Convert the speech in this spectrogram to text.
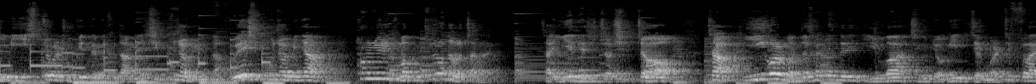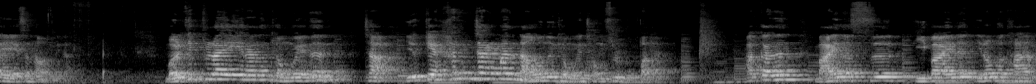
이미 20점을 줬기 때문에 그 다음엔 19점입니다. 왜 19점이냐? 확률이 그만큼 줄어들었잖아요. 자 이해되셨죠? 쉽죠? 자 이걸 먼저 설명드린 이유가 지금 여기 이제 멀티플라이에서 나옵니다. 멀티플라이라는 경우에는 자 이렇게 한 장만 나오는 경우에는 점수를 못 받아요. 아까는 마이너스, 디바이드 이런 거 다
